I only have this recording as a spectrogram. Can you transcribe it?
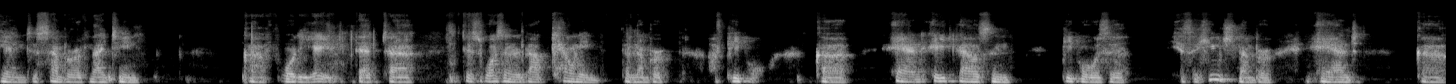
in December of 1948 that uh, this wasn't about counting the number of people, uh, and 8,000 people was a is a huge number, and uh,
